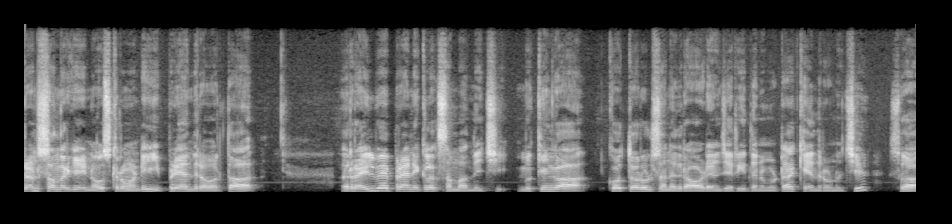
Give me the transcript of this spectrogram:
ఫ్రెండ్స్ అందరికీ నమస్కారం అండి. ఇప్పుడే అందిన వార్త రైల్వే ప్రయాణికులకు సంబంధించి. ముఖ్యంగా కొత్త రూల్స్ అనేది రావడం జరిగింది అనమాట కేంద్రం నుంచి. సో ఆ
